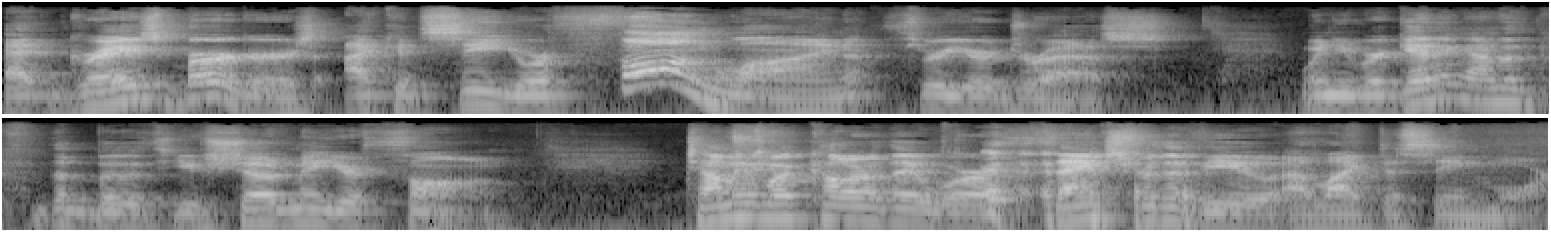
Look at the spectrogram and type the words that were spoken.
At Gray's Burgers, I could see your thong line through your dress. When you were getting out of the booth, you showed me your thong. Tell me what color they were. Thanks for the view. I'd like to see more.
